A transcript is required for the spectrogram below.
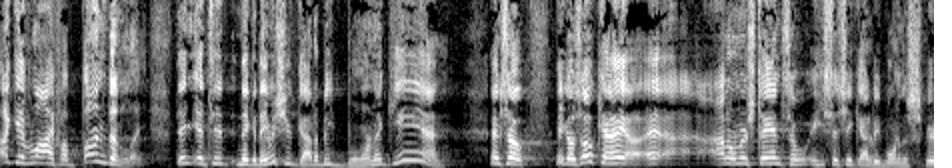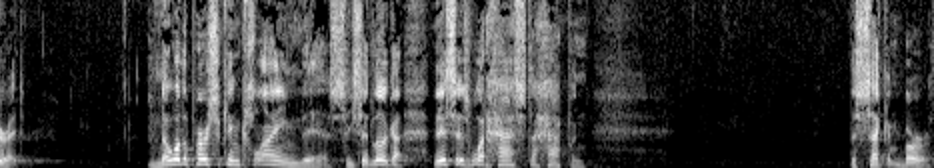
I give life abundantly. Then to Nicodemus, you've got to be born again. And so he goes, Okay, I, I don't understand. So he says, You've got to be born in the Spirit. No other person can claim this. He said, Look, this is what has to happen. The second birth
